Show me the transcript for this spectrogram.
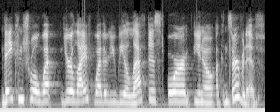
they control what your life, whether you be a leftist or you know a conservative.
